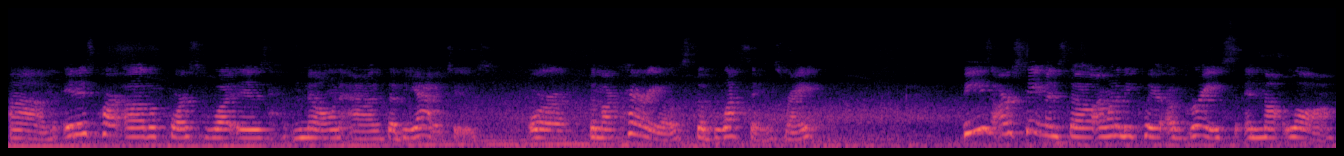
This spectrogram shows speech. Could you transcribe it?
Um, it is part of, of course, what is known as the Beatitudes or the Makarios, the blessings, right? These are statements, though, I want to be clear, of grace and not law.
